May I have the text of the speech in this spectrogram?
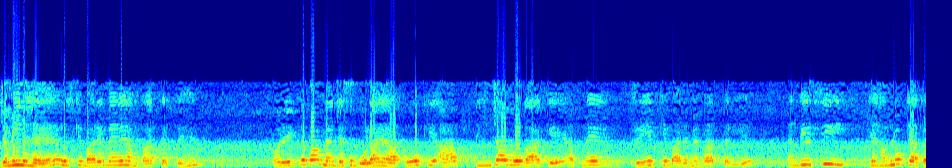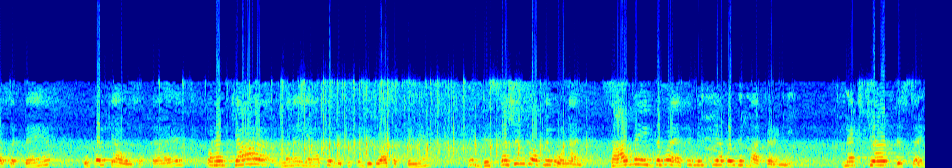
ज़मीन है, उसके बारे में हम बात करते हैं। और एक दफ़ा मैं जैसे बोला है आपको कि आप तीन चार लोग आके अपने ट्रेड के बारे में बात करिए एंड वील सी कि हम लोग क्या कर सकते हैं, ऊपर क्या हो सकता है, और हम क्या मैंने यहाँ से लिखित में भिजवा सकते हैं। तो डिस्कशन तो अपने को होना है। साल में एक दफ़ा ऐसे मिलकर अपन फिर बात करेंगे। नेक्स्ट ईयर दिस टाइम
